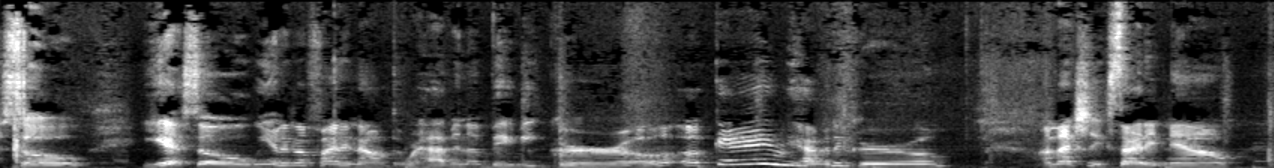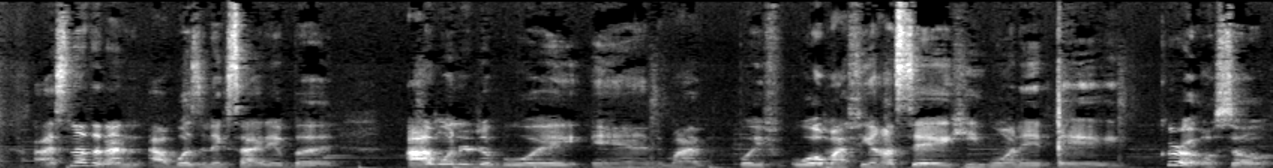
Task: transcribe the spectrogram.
so yeah, so we ended up finding out that we're having a baby girl. Okay, we having a girl. I'm actually excited now. Uh, it's not that I, I wasn't excited, but I wanted a boy, and my boyfriend, well, my fiance, he wanted a girl. So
